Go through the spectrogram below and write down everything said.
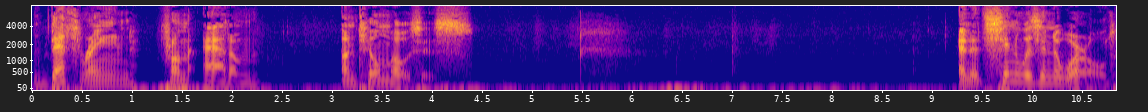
death reigned from Adam until Moses. And that sin was in the world,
